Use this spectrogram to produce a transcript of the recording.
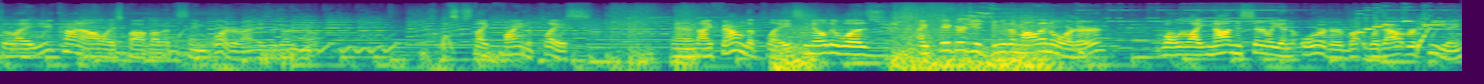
So, like, you kind of always pop up at the same order, right? Is it going, no? It's just like, find a place. And I found the place. You know, there was... I figured you'd do them all in order. Well, like, not necessarily in order, but without repeating.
